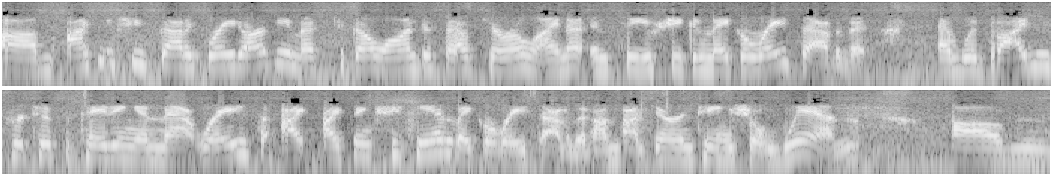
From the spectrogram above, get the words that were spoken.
um, I think she's got a great argument to go on to South Carolina and see if she can make a race out of it. And with Biden participating in that race, I, I think she can make a race out of it. I'm not guaranteeing she'll win um,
